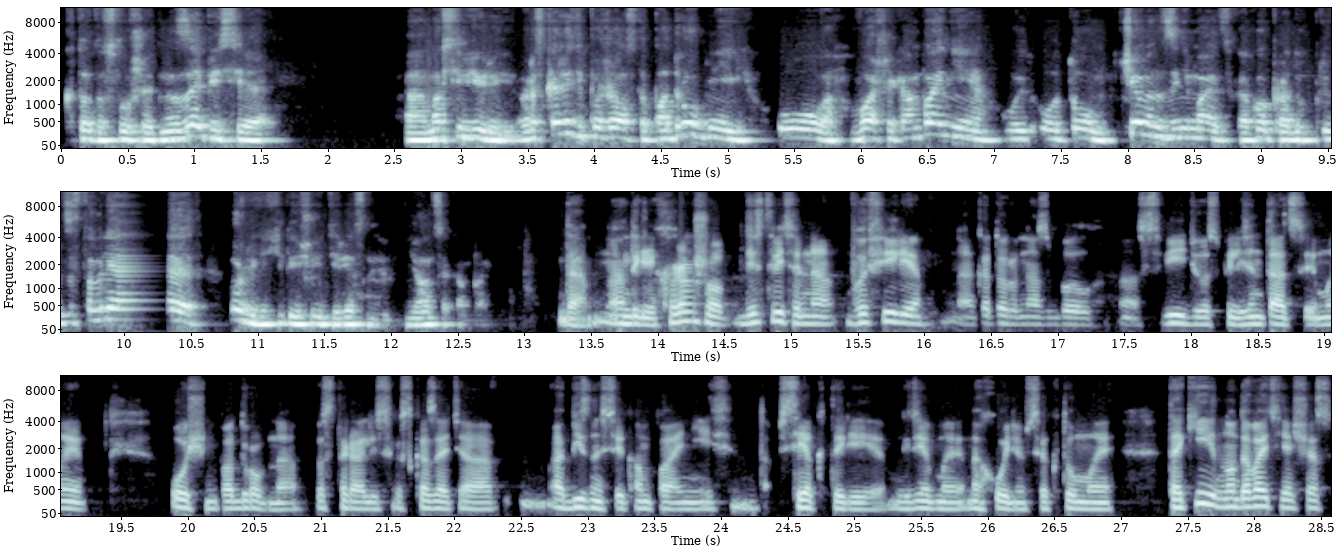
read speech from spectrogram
кто-то слушает на записи. А, Максим Юрий, расскажите, пожалуйста, подробнее о вашей компании, о, о том, чем она занимается, какой продукт предоставляет, может быть, какие-то еще интересные нюансы компании. Да, Андрей, хорошо. Действительно, в эфире, который у нас был с видео, с презентацией, мы очень подробно постарались рассказать о, о бизнесе компании, там, секторе, где мы находимся, кто мы такие. Но давайте я сейчас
